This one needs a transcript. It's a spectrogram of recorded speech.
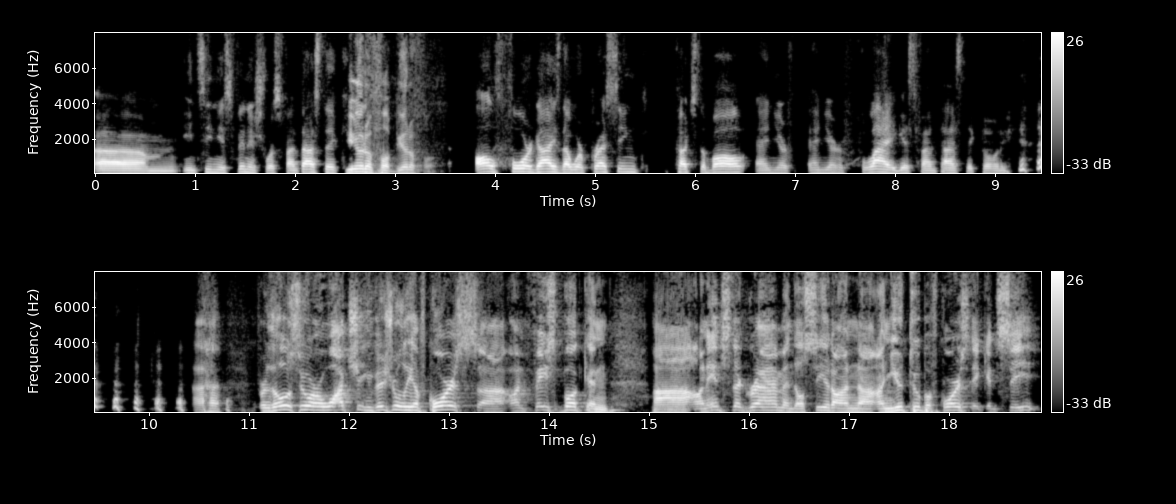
Um, Insigne's finish was fantastic. Beautiful, beautiful. All four guys that were pressing touched the ball, and your and your flag is fantastic, Tony. Uh, for those who are watching visually, of course, uh, on Facebook and on Instagram, and they'll see it on uh, on YouTube. Of course, they can see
